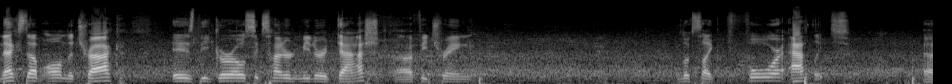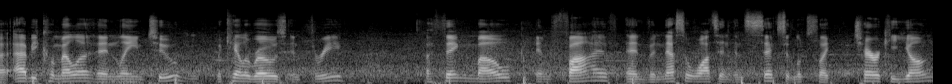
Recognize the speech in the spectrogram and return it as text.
Next up on the track is the girls 600 meter dash uh, featuring looks like four athletes. Uh, Abby Comella in lane two, Michaela Rose in three, Athing Mu in five, and Vanessa Watson in six. It looks like Cherokee Young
